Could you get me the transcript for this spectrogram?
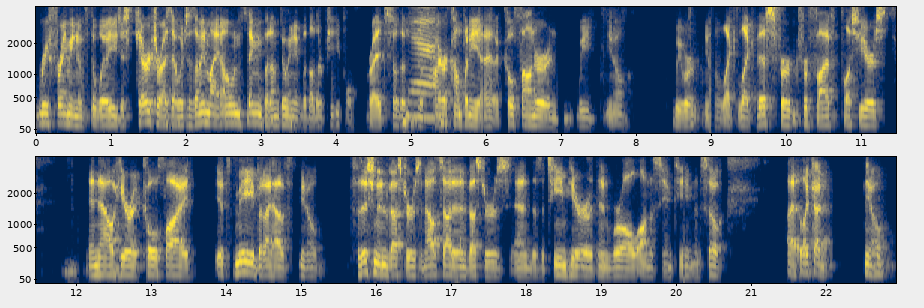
reframing of the way you just characterize that, which is I'm in my own thing, but I'm doing it with other people, right? So the, yeah. the prior company, I had a co-founder, and we, you know, we were you know like like this for for five plus years. And now here at CoFi it's me but i have you know physician investors and outside investors and as a team here then we're all on the same team. And so I, like i you know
